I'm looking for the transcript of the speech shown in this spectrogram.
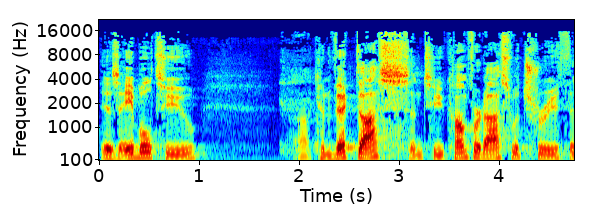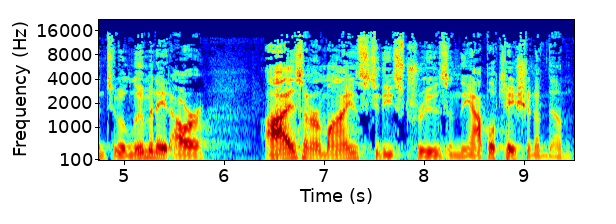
is able to uh, convict us and to comfort us with truth and to illuminate our eyes and our minds to these truths and the application of them.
